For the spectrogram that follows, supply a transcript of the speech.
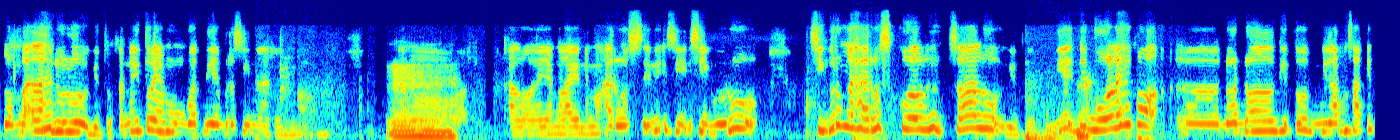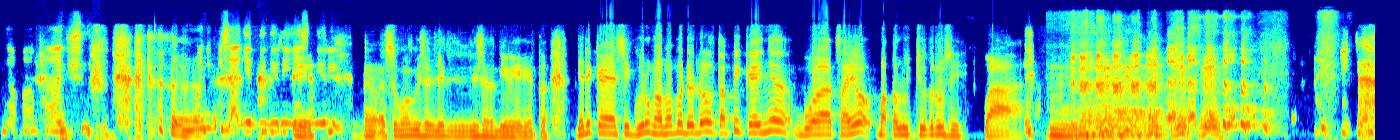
lomba lah dulu gitu karena itu yang membuat dia bersinar gitu. Hmm. kalau kalau yang lain emang harus ini si si guru si guru nggak harus cool selalu gitu dia dia boleh kok eh, dodol gitu bilang sakit nggak apa-apa gitu. semuanya bisa jadi dirinya Iya. sendiri Eh, semua bisa jadi diri sendiri gitu. Jadi kayak si guru nggak apa-apa dodol, tapi kayaknya buat saya bakal lucu terus sih. Wah, Justru itu lah.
